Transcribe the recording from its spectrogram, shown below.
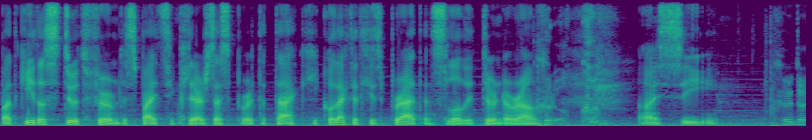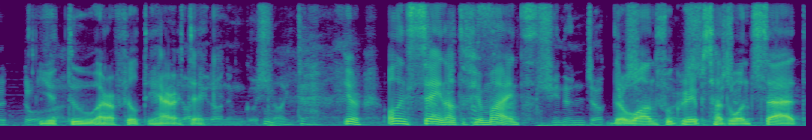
But Guido stood firm despite Sinclair's desperate attack. He collected his breath and slowly turned around. I see. You too are a filthy heretic. You're all insane out of your mind. The one who grips had once said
